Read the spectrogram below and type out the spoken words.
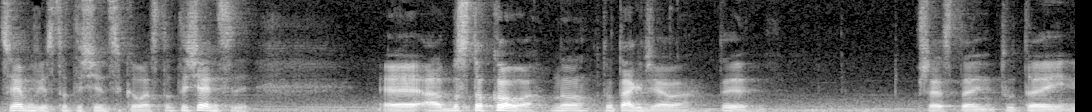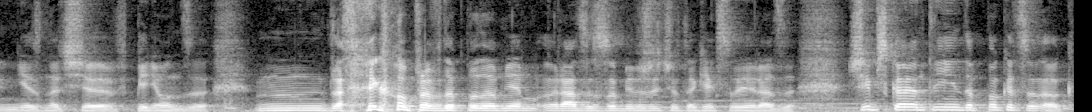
Co ja mówię 100 tysięcy koła? 100 tysięcy. E, albo 100 koła. No, to tak działa. Ty, przestań tutaj nie znać się w pieniądze. Mm, dlatego prawdopodobnie radzę sobie w życiu tak, jak sobie radzę. Chips currently in the pockets, ok,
